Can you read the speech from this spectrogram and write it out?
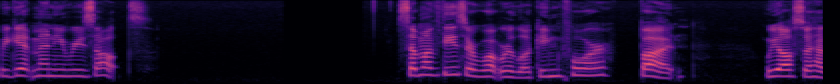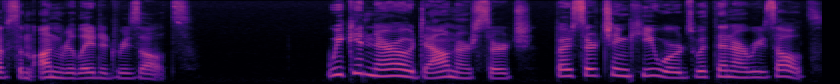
we get many results. Some of these are what we're looking for, but we also have some unrelated results. We can narrow down our search by searching keywords within our results.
